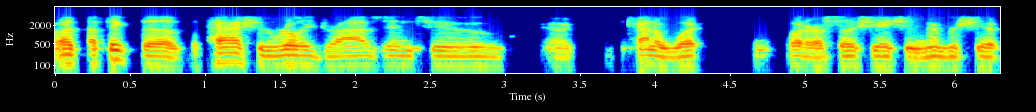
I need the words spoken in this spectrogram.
I think the, the passion really drives into uh, kind of what what our association membership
